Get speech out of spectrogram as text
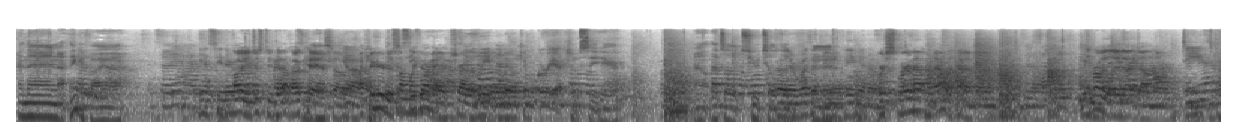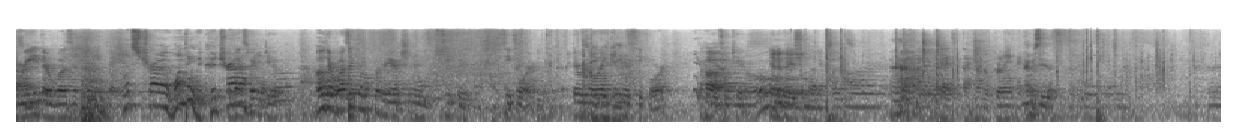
and then I think if I uh, Yeah, see there. Oh, you just do that? Okay, so I figured it was something like that, but I tried to leave it. chemical reaction. Let's see here. No, that's a little too tilted. Oh, there wasn't Mm. anything in We're, a s- we're now, now we're kind of done. We should probably lay that down there. D3. There wasn't anything. Let's try one thing we could The best way to do it. Oh, there was a chemical reaction in C3, C4. There was a light green in C4. Oh, C2. innovation that excites. Guys, I have a brilliant idea. Let me see this.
